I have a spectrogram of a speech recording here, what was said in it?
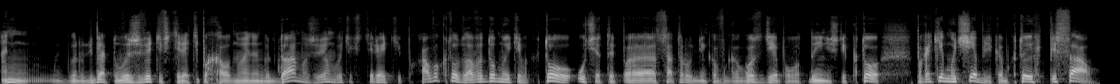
они говорят, ребят, ну вы живете в стереотипах холодной войны. Говорят, да, мы живем в этих стереотипах. А вы кто? А вы думаете, кто учит э, сотрудников Госдепа вот нынешних? Кто? По каким учебникам? Кто их писал?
